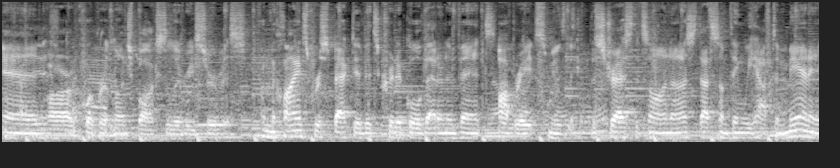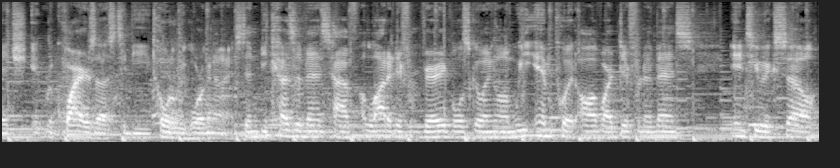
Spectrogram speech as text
and our corporate lunchbox delivery service. From the client's perspective, it's critical that an event operates smoothly. The stress that's on us, that's something we have to manage. It requires us to be totally organized. And because events have a lot of different variables going on, we input all of our different events into Excel.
